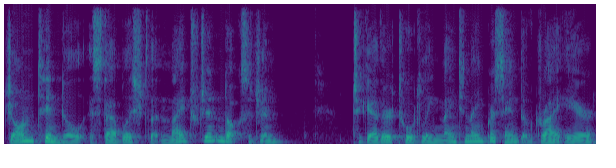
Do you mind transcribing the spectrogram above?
John Tyndall established that nitrogen and oxygen, together totaling 99% of dry air,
